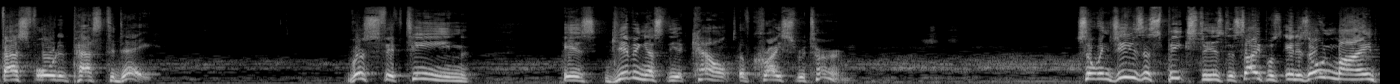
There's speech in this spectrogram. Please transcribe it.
fast forwarded past today. Verse 15 is giving us the account of Christ's return. So when Jesus speaks to his disciples in his own mind,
